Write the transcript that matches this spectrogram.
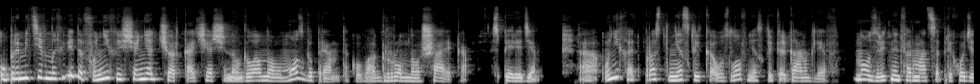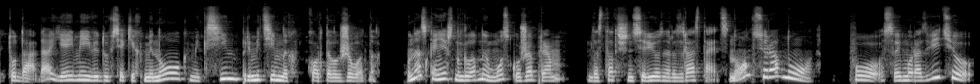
У примитивных видов у них еще нет четко очерченного головного мозга, прям такого огромного шарика спереди. А, у них это просто несколько узлов, несколько ганглиев. Но зрительная информация приходит туда, да. Я имею в виду всяких миног, миксин, примитивных хортовых животных. У нас, конечно, головной мозг уже прям достаточно серьезно разрастается, но он все равно по своему развитию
